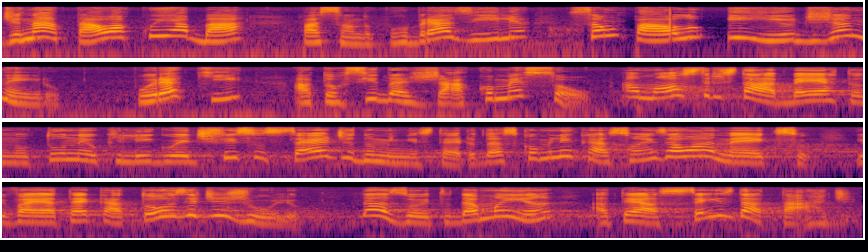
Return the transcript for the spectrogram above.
de Natal a Cuiabá, passando por Brasília, São Paulo e Rio de Janeiro. Por aqui, a torcida já começou. A mostra está aberta no túnel que liga o edifício sede do Ministério das Comunicações ao anexo e vai até 14 de julho, das 8 da manhã até às 6 da tarde.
